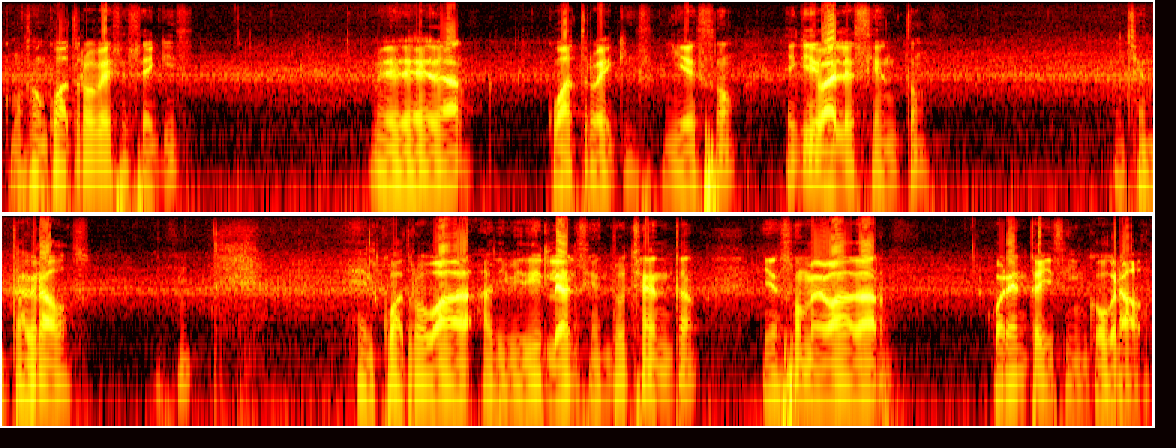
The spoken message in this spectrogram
como son 4 veces x, me debe dar 4x. Y eso equivale a 180 grados. El 4 va a dividirle al 180 y eso me va a dar 45 grados.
